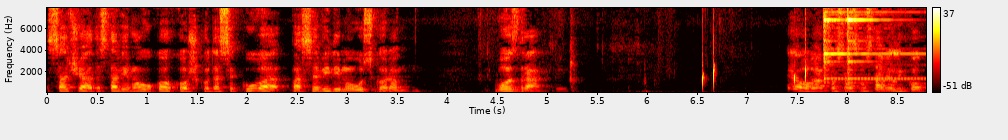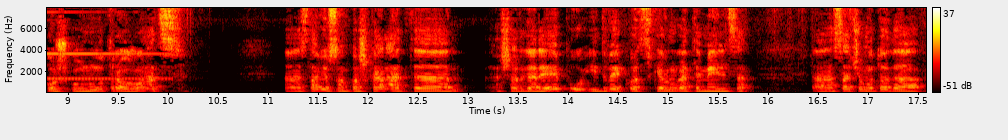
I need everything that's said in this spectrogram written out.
Sad ću ja da stavim ovu kokošku da se kuva, pa se vidimo uskoro. Vozdrav! Evo ovako, sad smo stavili kokošku unutra u lonac. Stavio sam paškanat, šargarepu i dve kocke onoga temeljca. Sad ćemo to da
